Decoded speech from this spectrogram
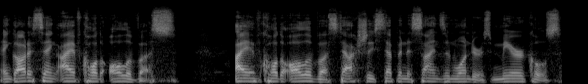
And God is saying, I have called all of us. I have called all of us to actually step into signs and wonders, miracles,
